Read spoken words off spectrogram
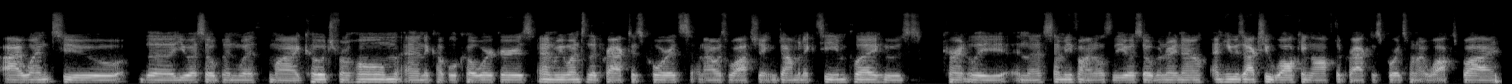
I went to the US Open with my coach from home and a couple coworkers, and we went to the practice courts, and I was watching Dominic Thiem play, who's currently in the semifinals of the US Open right now. And he was actually walking off the practice courts when I walked by.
